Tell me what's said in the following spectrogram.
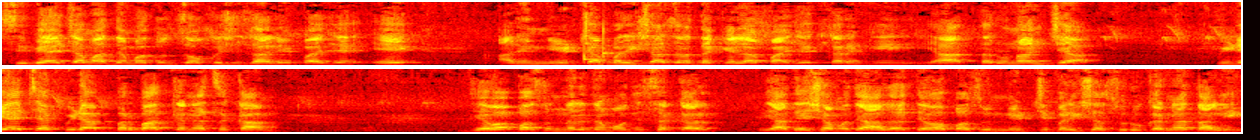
सीबीआयच्या माध्यमातून चौकशी झाली पाहिजे एक आणि नीटच्या परीक्षाच रद्द केल्या पाहिजे कारण की या तरुणांच्या पिढ्याच्या पिढ्या बर्बाद करण्याचं काम जेव्हापासून नरेंद्र मोदी सरकार या देशामध्ये आलं तेव्हापासून नीटची परीक्षा सुरू करण्यात आली.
